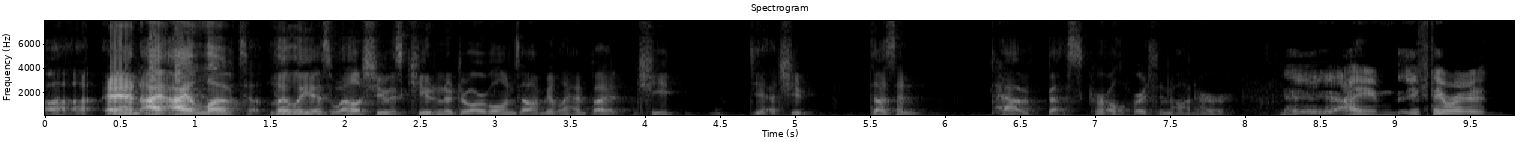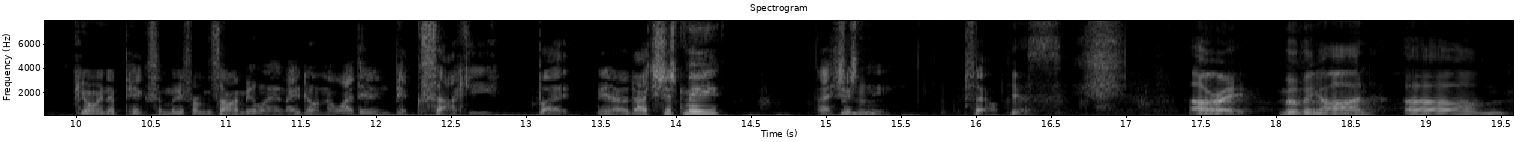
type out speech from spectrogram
Uh, and I, I loved Lily as well. She was cute and adorable in Zombieland, but she, yeah, she doesn't have best girl written on her. Uh, I if they were going to pick somebody from Zombieland, I don't know why they didn't pick Saki, but you know that's just me. That's just Mhm. me. So Yes. All right, moving on. Um,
